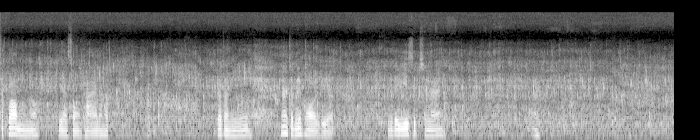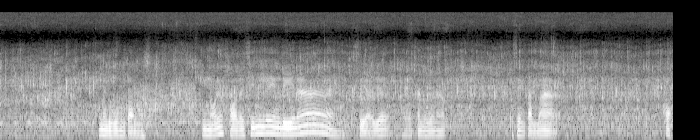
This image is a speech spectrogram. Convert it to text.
สักรอบหนึ่งเนาะ กียร์ส่งท้ายนะครับ ก็ตอนนี้น่าจะไม่พออยู่ดีอะมีได้ยี่สิบใช่ไหมไม่รู้เหมือนกันนะอย่างน้อยก็ขอเลยชิ้นนึงก็ยังดีนะ เสียเยอะโอ้ธนูนะครับ เปอร์เซ็นต์ต่ำมาก ออก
